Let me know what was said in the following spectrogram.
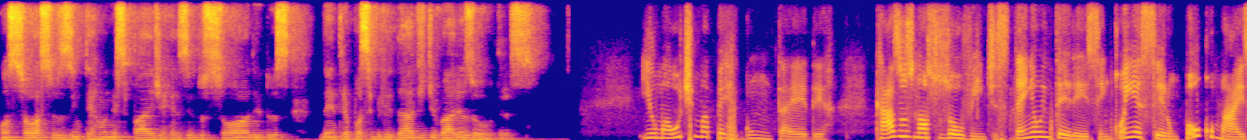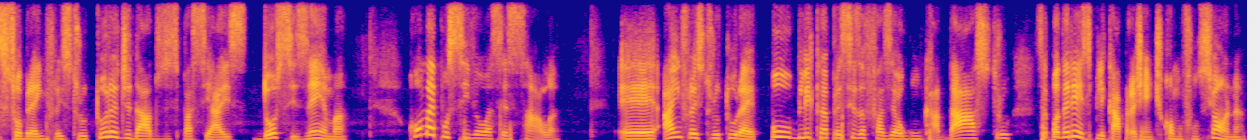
consórcios intermunicipais de resíduos sólidos, dentre a possibilidade de várias outras. E uma última pergunta, Éder. Caso os nossos ouvintes tenham interesse em conhecer um pouco mais sobre a infraestrutura de dados espaciais do CISEMA, como é possível acessá-la? É, a infraestrutura é pública? Precisa fazer algum cadastro? Você poderia explicar para a gente como funciona?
